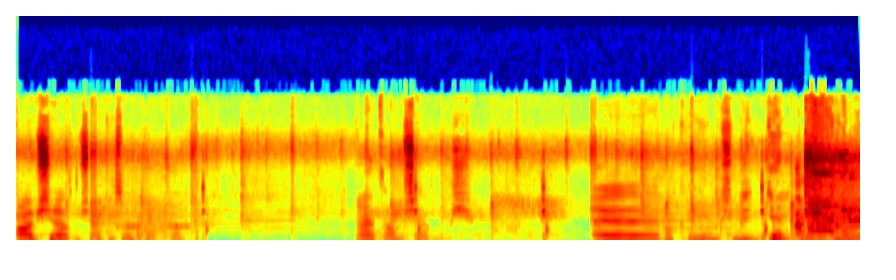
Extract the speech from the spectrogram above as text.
Aa bir şey yazmış arkadaşlar bir dakika. Evet tam bir şey yazmamış. Ee, bakayım şimdi gel Gini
